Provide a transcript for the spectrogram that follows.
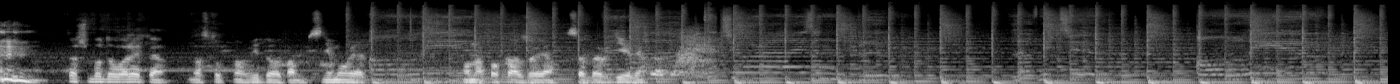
Тож буду варити в наступному відео там зніму, як вона показує себе в ділі.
